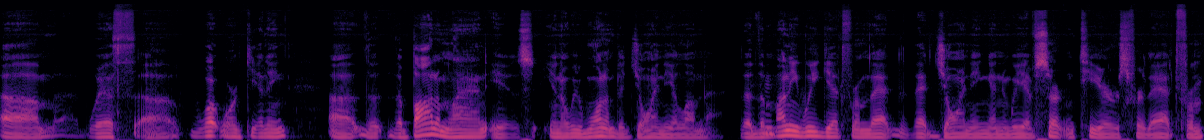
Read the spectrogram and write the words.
um, with uh, what we're getting. Uh, the the bottom line is, you know, we want them to join the alumni. The the mm-hmm. money we get from that that joining, and we have certain tiers for that, from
